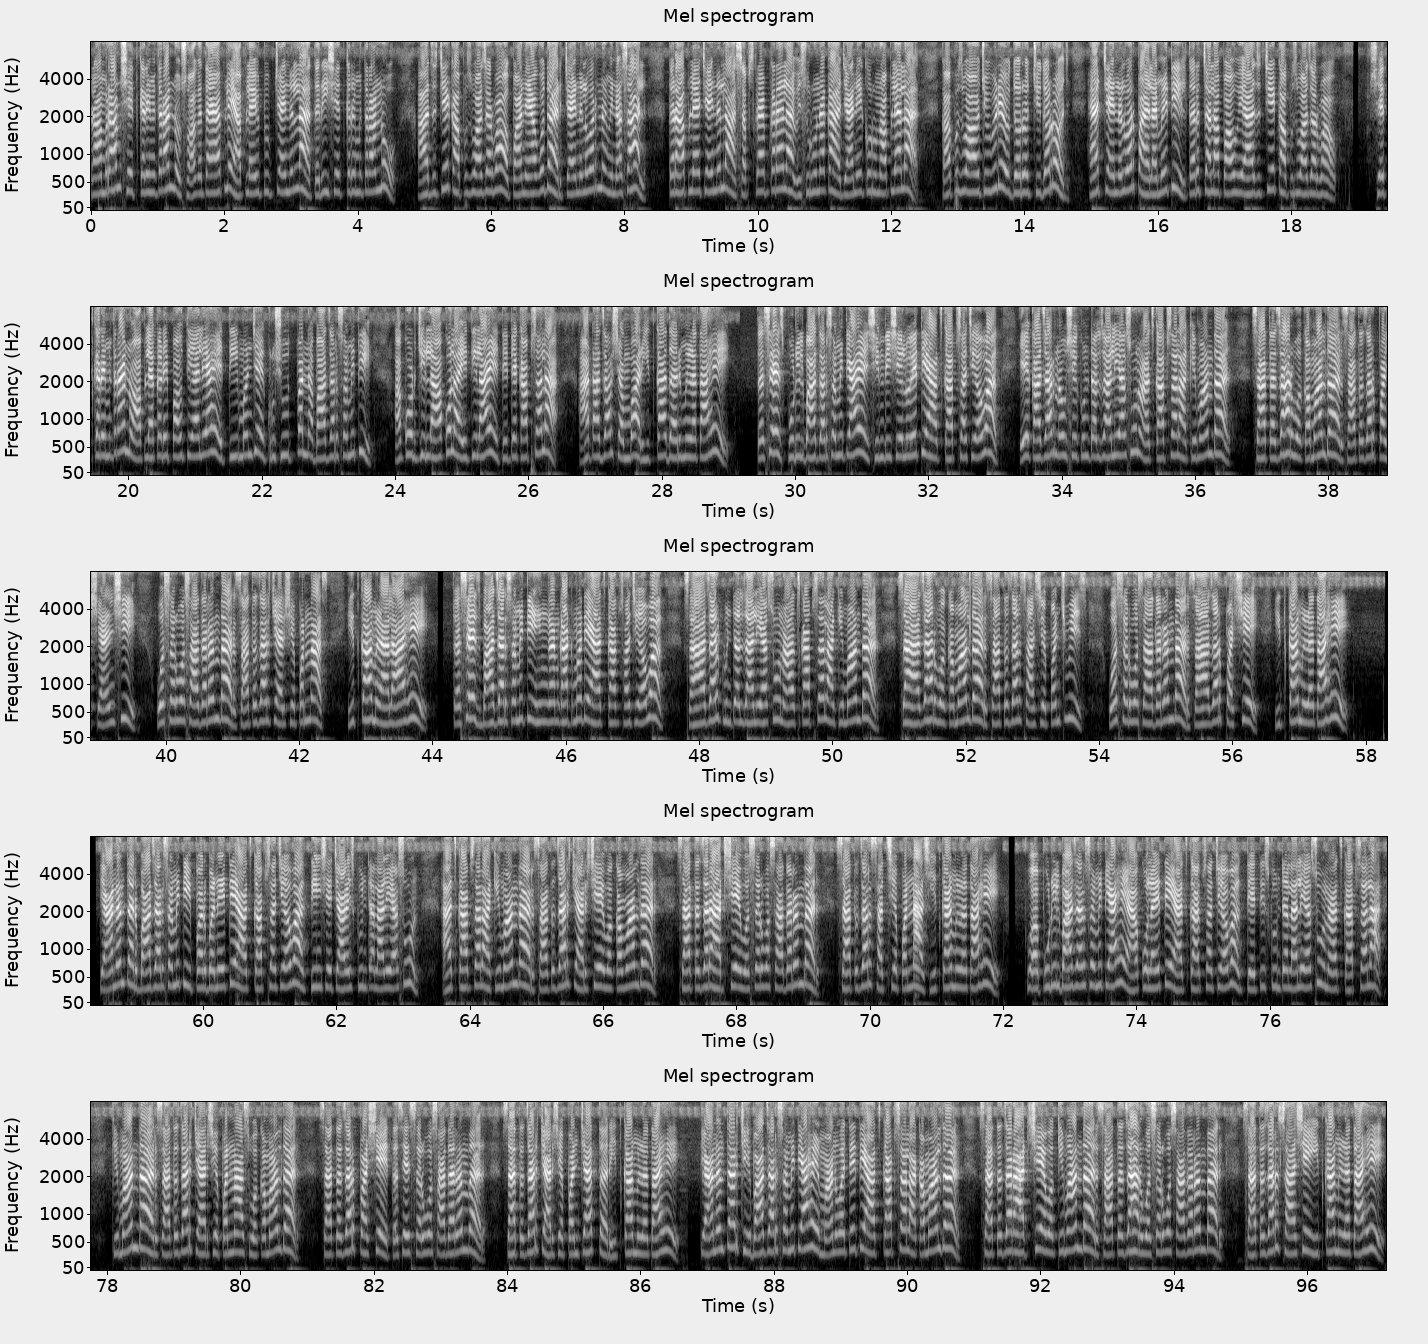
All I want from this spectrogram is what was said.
राम राम शेतकरी मित्रांनो स्वागत आहे आपले आपल्या युट्यूब चॅनलला तरी शेतकरी मित्रांनो आजचे कापूस बाजार भाव पाहण्या अगोदर चॅनलवर नवीन असाल तर आपल्या चॅनलला सबस्क्राईब करायला विसरू नका जेणेकरून आपल्याला कापूस भावाचे व्हिडिओ दररोजची दररोज ह्याच चॅनलवर पाहायला मिळतील. तर चला पाहूया आजचे कापूस बाजार भाव शेतकरी मित्रांनो आपल्याकडे पावती आली आहे ती म्हणजे कृषी उत्पन्न बाजार समिती अकोट जिल्हा अकोला येथील आहे. तेथे कापसाला आठ हजार शंभर इतका दर मिळत आहे. तसेच पुढील बाजार समिती आहे. शिंदी शेलू येथे आज कापसाची आवक एक हजार नऊशे क्विंटल झाली असून आज कापसाला किमान दर सात हजार व कमाल दर सात हजार पाचशे ऐंशी व सर्वसाधारण दर सात हजार चारशे पन्नास इतका मिळाला आहे. तसेच बाजार समिती हिंगणघाटमध्ये आज कापसाची आवक सहा हजार क्विंटल झाली असून आज कापसाला किमान दर सहा हजार व कमाल दर सात हजार सहाशे पंचवीस व सर्वसाधारण दर सहा हजार पाचशे इतका मिळत आहे. त्यानंतर बाजार समिती परभणी येथे आज कापसाची अवाग तीनशे चाळीस क्विंटल आले असून आज कापसाला किमान दर सात हजार चारशे व कमाल दर सात हजार आठशे व सर्वसाधारण दर सात हजार सातशे पन्नास इतका मिळत आहे. व पुढील बाजार समिती आहे अकोला येथे आज कापसाची आवक तेहतीस क्विंटल आले असून आज कापसाला किमान दर सात हजार चारशे पन्नास व कमाल दर सात हजार पाचशे तसेच सर्वसाधारण दर सात हजार चारशे पंच्याहत्तर इतका मिळत आहे. त्यानंतरची बाजार समिती आहे. मानवत आज कापसाला कमाल दर सात हजार आठशे व किमान दर सात हजार व सर्वसाधारण दर सात हजार सहाशे इतका मिळत आहे.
